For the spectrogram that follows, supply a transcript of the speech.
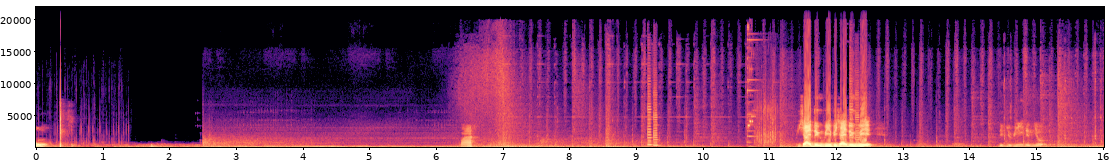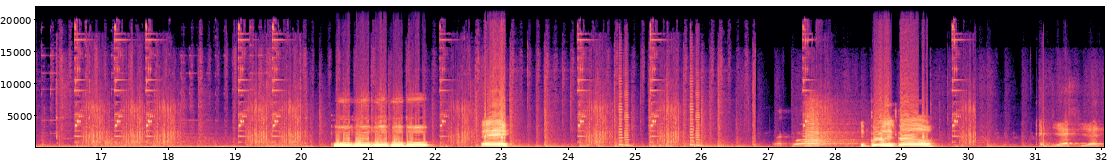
มา พี่ชายดึงพี่พี่ชายดึงพี่ดึงอยู่พี่ดึงอยู่ภูภูภูภูภูเอ้เลตโก้เลตโก้ yes yes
